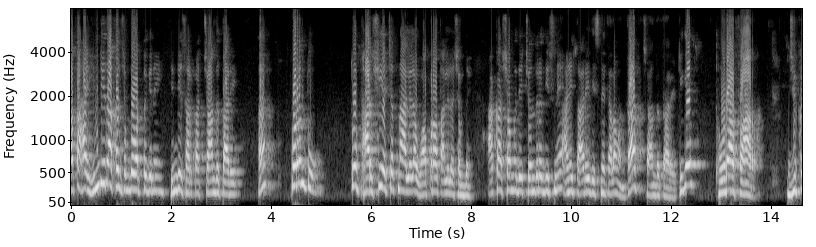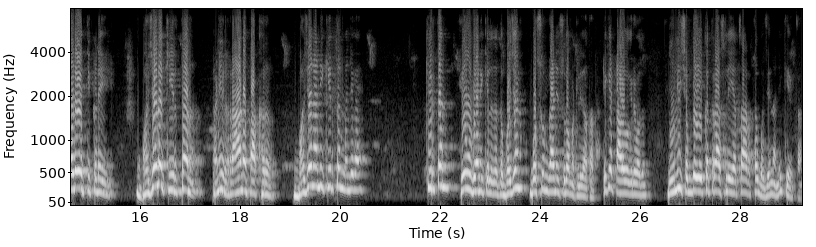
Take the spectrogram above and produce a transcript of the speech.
आता हा हिंदी दाखल शब्द वाटतो की नाही? हिंदी सारखा चांद तारे हा? परंतु तो फारशी याच्यातनं आलेला वापरात आलेला शब्द आहे. आकाशामध्ये चंद्र दिसणे आणि तारे दिसणे त्याला म्हणतात चांद तारे. ठीक आहे? थोडाफार जिकडे तिकडे भजन कीर्तन आणि रानपाखर भजन आणि कीर्तन म्हणजे काय? कीर्तन हे उभ्याने केलं जातं. भजन बसून गाणी सुद्धा म्हटली जातात. ठीक आहे? टाळ वगैरे वाजून. दोन्ही शब्द एकत्र असले याचा अर्थ भजन आणि कीर्तन.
